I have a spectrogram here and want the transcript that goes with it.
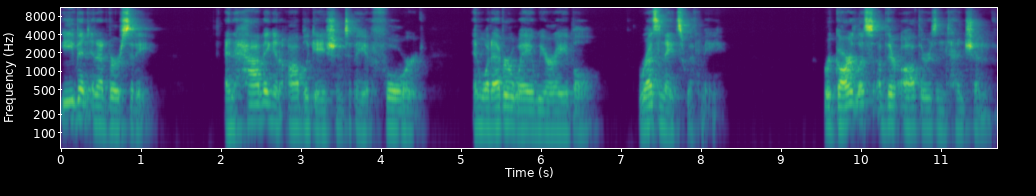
even in adversity and having an obligation to pay it forward in whatever way we are able resonates with me. Regardless of their author's intention,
